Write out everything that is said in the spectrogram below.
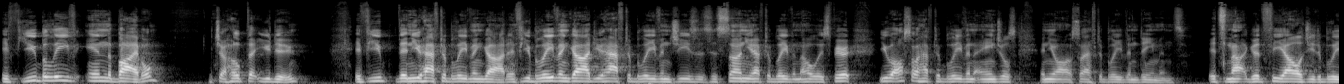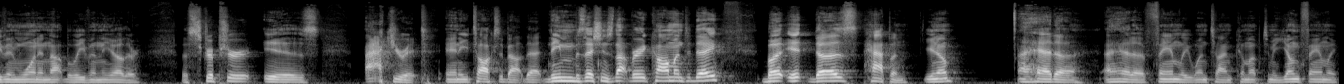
if you believe in the Bible, which I hope that you do, if you, then you have to believe in God. If you believe in God, you have to believe in Jesus, his son. You have to believe in the Holy Spirit. You also have to believe in angels, and you also have to believe in demons. It's not good theology to believe in one and not believe in the other. The scripture is accurate, and he talks about that. Demon possession is not very common today, but it does happen. You know, I had a, I had a family one time come up to me, young family,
